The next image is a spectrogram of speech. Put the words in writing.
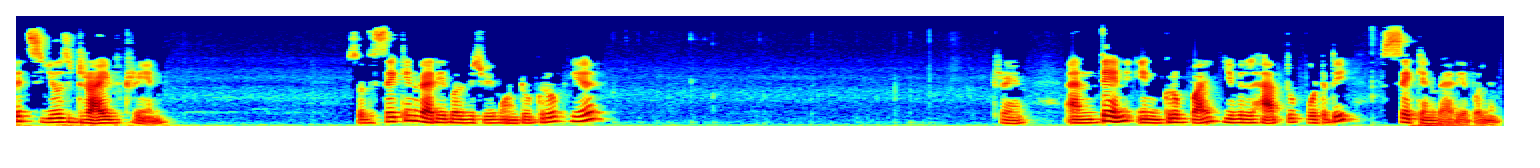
Let's use drive train so the second variable which we want to group here train. And then in group by you will have to put the second variable name.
